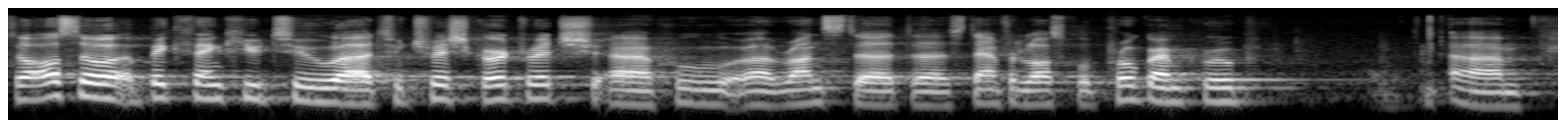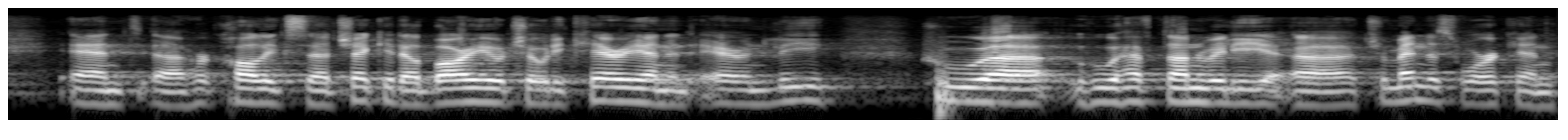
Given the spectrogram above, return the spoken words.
so also a big thank you to, uh, to Trish Gertrich, uh, who uh, runs the, the, Stanford Law School Program Group, um, and her colleagues Jackie Del Barrio, Jody Carrion, and Aaron Lee, who, who have done really tremendous work and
